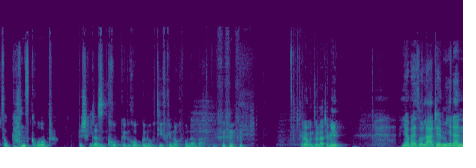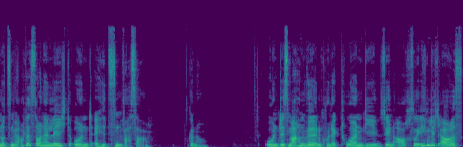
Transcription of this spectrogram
So ganz grob beschrieben. Das ist grob, grob genug, tief genug, wunderbar. genau, und Solarthermie? Ja, bei Solarthermie, dann nutzen wir auch das Sonnenlicht und erhitzen Wasser. Genau. Und das machen wir in Kollektoren, die sehen auch so ähnlich aus,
